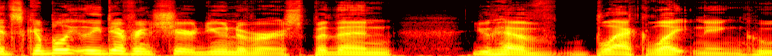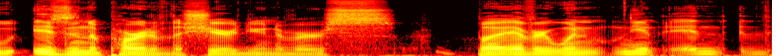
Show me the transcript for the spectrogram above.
it's completely different shared universe, but then you have Black Lightning, who isn't a part of the shared universe, but everyone, you know, and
